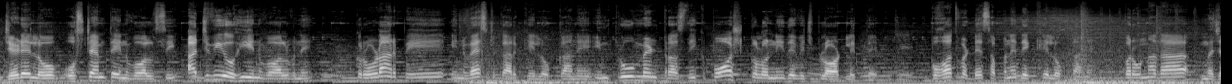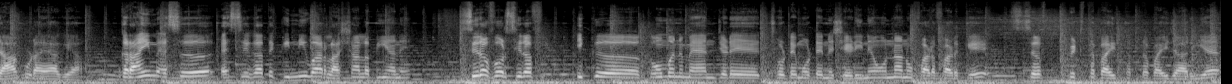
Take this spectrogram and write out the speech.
ਜਿਹੜੇ ਲੋਕ ਉਸ ਟਾਈਮ ਤੇ ਇਨਵੋਲਵ ਸੀ ਅੱਜ ਵੀ ਉਹੀ ਇਨਵੋਲਵ ਨੇ। ਕਰੋੜਾਂ ਰੁਪਏ ਇਨਵੈਸਟ ਕਰਕੇ ਲੋਕਾਂ ਨੇ ਇੰਪਰੂਵਮੈਂਟ ਟਰਸਟ ਦੀ ਇੱਕ ਪੋਸਟ ਕਲੋਨੀ ਦੇ ਵਿੱਚ ਪਲਾਟ ਲਿੱਤੇ। ਬਹੁਤ ਵੱਡੇ ਸੁਪਨੇ ਦੇਖੇ ਲੋਕਾਂ ਨੇ ਪਰ ਉਹਨਾਂ ਦਾ ਮਜ਼ਾਕ ਉਡਾਇਆ ਗਿਆ। ਕ੍ਰਾਈਮ ਇਸ ਇਸ ਜਗ੍ਹਾ ਤੇ ਕਿੰਨੀ ਵਾਰ ਲਾਸ਼ਾਂ ਲੱਭੀਆਂ ਨੇ? ਸਿਰਫ ਔਰ ਸਿਰਫ ਇੱਕ ਕਾਮਨ ਮੈਨ ਜਿਹੜੇ ਛੋਟੇ-ਮੋਟੇ ਨਸ਼ੇੜੀ ਨੇ, ਉਹਨਾਂ ਨੂੰ ਫੜ ਫੜ ਕੇ ਸਿਰਫ ਪਿੱਠ ਥਪਾਈ ਥਪਥਪਾਈ ਜਾ ਰਹੀ ਹੈ।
